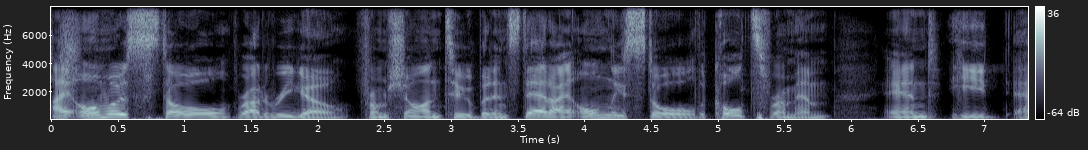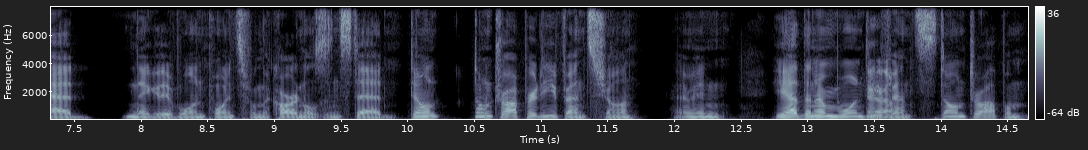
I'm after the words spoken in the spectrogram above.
I almost stole Rodrigo from Sean too, but instead I only stole the Colts from him, and he had negative one points from the Cardinals instead. Don't don't drop your defense, Sean. I mean, you had the number one Yeah. defense. Don't drop them.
